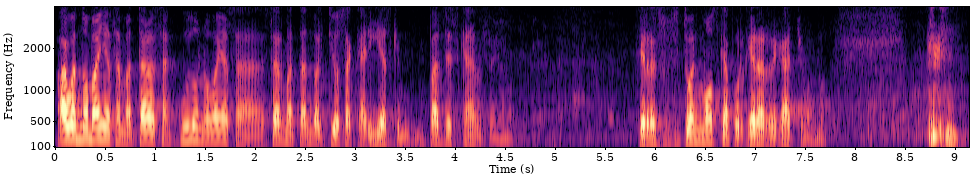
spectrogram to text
Agua, no vayas a matar al zancudo, no vayas a estar matando al tío Zacarías, que en paz descanse, ¿no? Que resucitó en mosca porque era regacho, ¿no?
